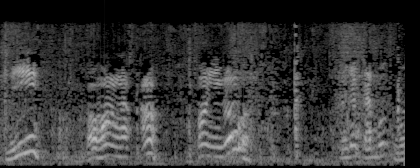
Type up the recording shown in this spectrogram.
ห นีเขาห้องแล้วเอ้าห้องอีกแล้วมันจะกัดพวกหัว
